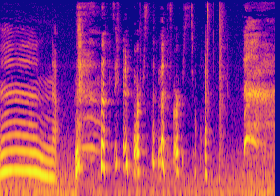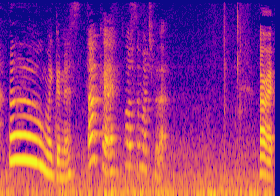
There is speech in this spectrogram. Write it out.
Uh, no. That's even worse than the first one. Oh my goodness. Okay, well, so much for that. All right,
